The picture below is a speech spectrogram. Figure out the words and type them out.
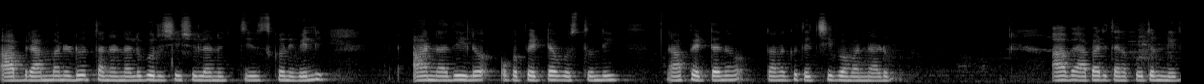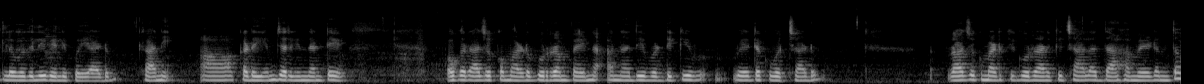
ఆ బ్రాహ్మణుడు తన నలుగురు శిష్యులను తీసుకొని వెళ్ళి ఆ నదిలో ఒక పెట్టె వస్తుంది. ఆ పెట్టెను తనకు తెచ్చి ఇవ్వమన్నాడు ఆ వ్యాపారి తన కూతురు నీటిలో వదిలి వెళ్ళిపోయాడు. కానీ ఆ అక్కడ ఏం జరిగిందంటే ఒక రాజకుమారుడు గుర్రం పైన ఆ నది ఒడ్డుకి వేటకు వచ్చాడు. రాజకుమారుడికి గుర్రానికి చాలా దాహం వేయడంతో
